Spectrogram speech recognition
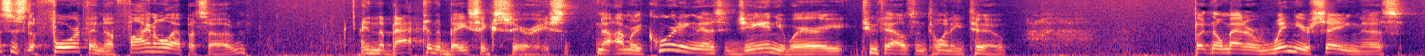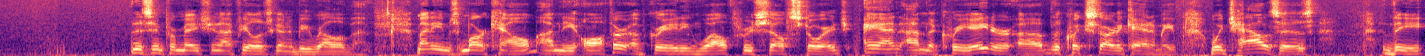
This is the fourth and the final episode in the Back to the Basics series. Now, I'm recording this January 2022, but no matter when you're seeing this, this information I feel is going to be relevant. My name is Mark Helm. I'm the author of Creating Wealth Through Self Storage, and I'm the creator of the Quick Start Academy, which houses the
